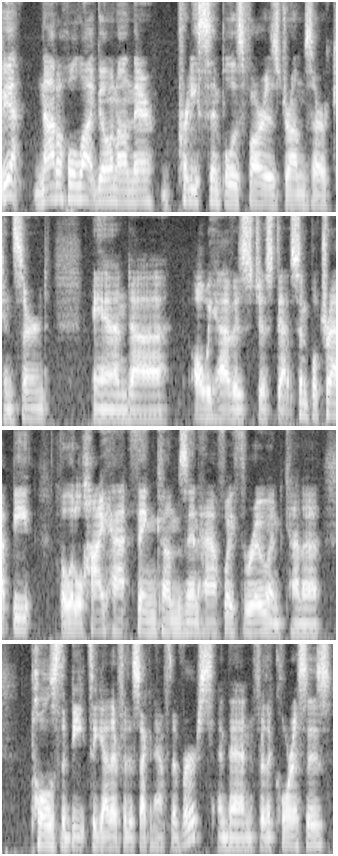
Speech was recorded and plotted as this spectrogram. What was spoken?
So yeah, not a whole lot going on there. Pretty simple as far as drums are concerned. And uh, all we have is just that simple trap beat. The little hi-hat thing comes in halfway through and kind of pulls the beat together for the second half of the verse. And then for the choruses,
